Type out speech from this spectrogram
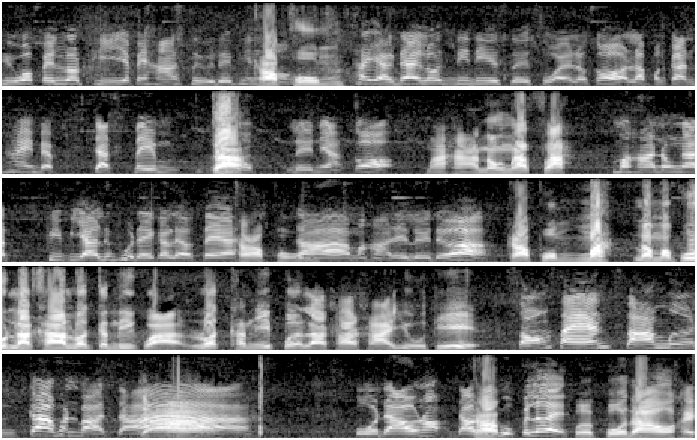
ถือว่าเป็นรถผีอย่าไปหาซื้อด้วยพี่น้องครับผม ถ้าอยากได้รถดีๆ สวยๆ แล้วก็รับประกันให้แบบจัดเต็มจ้ะจบเลยเนี่ยก็มาหาน้องนัดซะ มาหาน้องนัดพี่ปิยาหรือผู้ใดกันแล้วแต่ครับผม จ้ามาหาได้เลยเด้อครับผมมาเรามาพูดราคารถกันดีกว่า รถคันนี้เปิดราคาขายอยู่ที่2 3 9 0 0 0บาทจ้าจ้าโปรดาวเนาะดาวครับ ถูกๆไปเลย เปิดโปรดาวให้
